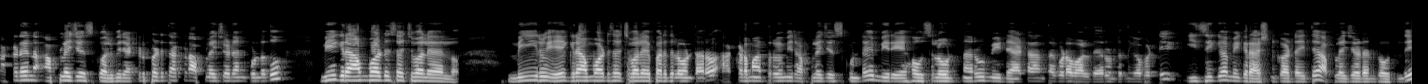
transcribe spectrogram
అక్కడైనా అప్లై చేసుకోవాలి. మీరు ఎక్కడ పడితే అక్కడ అప్లై చేయడానికి ఉండదు. మీ గ్రామ వార్డు సచివాలయాల్లో. మీరు ఏ గ్రామ వార్డు సచివాలయ పరిధిలో ఉంటారో అక్కడ మాత్రమే మీరు అప్లై చేసుకుంటే మీరు ఏ హౌస్లో ఉంటున్నారు మీ డేటా అంతా కూడా వాళ్ళ దగ్గర ఉంటుంది కాబట్టి ఈజీగా మీకు రేషన్ కార్డు అయితే అప్లై చేయడానికి అవుతుంది.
